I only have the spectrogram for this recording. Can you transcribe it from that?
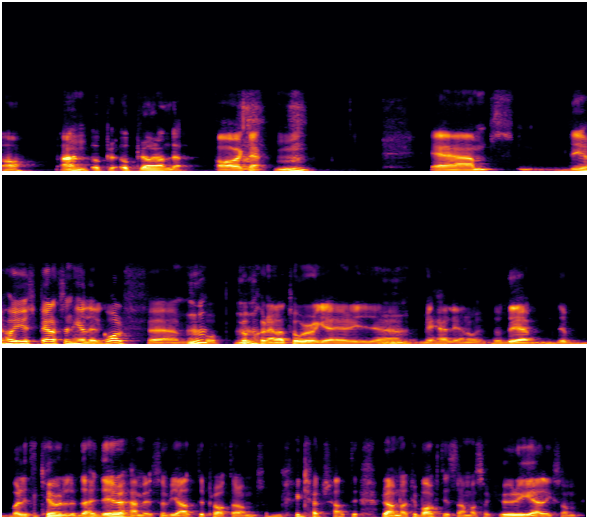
ja, Mm. upp, upprörande. Ja, verkligen. Mm. Ehm, det har ju spelats en hel del golf eh, på professionella tourer och grejer i, eh, Mm. i helgen och det, det var lite kul. Det, det är det här med som vi alltid pratar om, som kanske alltid ramlar tillbaka till samma sak. Hur det är liksom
